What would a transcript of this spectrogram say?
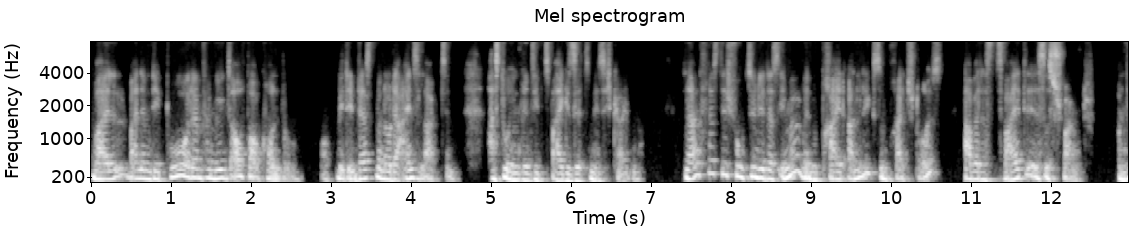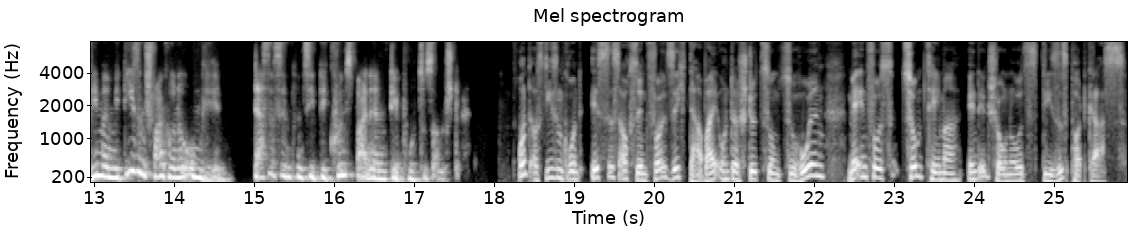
Weil bei einem Depot oder einem Vermögensaufbaukonto, ob mit Investment oder Einzelaktien, hast du im Prinzip zwei Gesetzmäßigkeiten. Langfristig funktioniert das immer, wenn du breit anlegst und breit streust. Aber das zweite ist, es schwankt. Und wie man mit diesen Schwankungen umgehen, das ist im Prinzip die Kunst bei einem Depot zusammenstellen. Und aus diesem Grund ist es auch sinnvoll, sich dabei Unterstützung zu holen. Mehr Infos zum Thema in den Shownotes dieses Podcasts.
